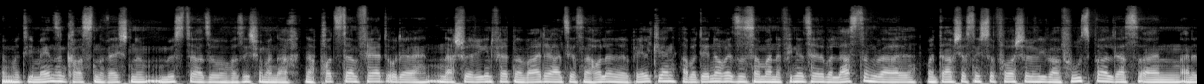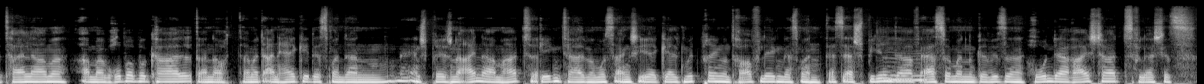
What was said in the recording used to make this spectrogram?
mit immensen Kosten rechnen müsste. Also was ich, wenn man nach, nach Potsdam fährt oder nach Schwerin fährt man weiter als jetzt nach Holland oder Belgien. Aber dennoch ist es immer eine finanzielle Belastung, weil man darf sich das nicht so vorstellen wie beim Fußball, dass ein, eine Teilnahme am Europapokal dann auch damit einhergeht, dass man dann entsprechende Einnahmen hat. Im Gegenteil, man muss eigentlich eher Geld mitbringen und drauflegen, dass man das erst spielen mhm. darf. Erst wenn man eine gewisse Runde erreicht hat, vielleicht jetzt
